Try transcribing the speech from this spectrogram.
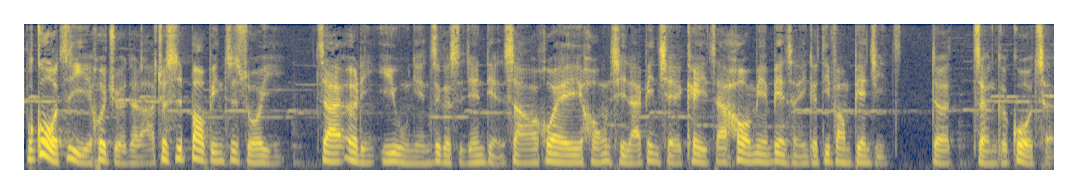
不过我自己也会觉得啦，就是刨冰之所以在二零一五年这个时间点上会红起来，并且可以在后面变成一个地方编辑的整个过程，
